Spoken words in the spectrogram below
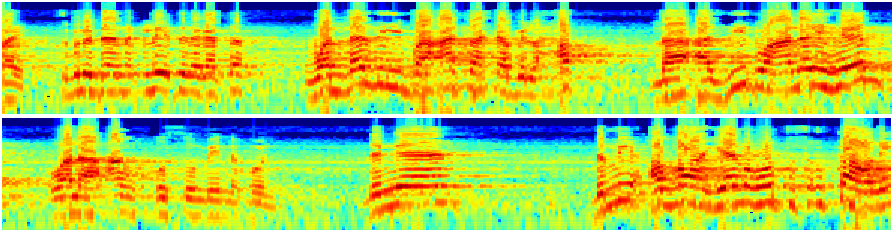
Baik. Sebelum dia nak gelik tu dia kata wallazi ba'athaka bil haqq la azidu alaihim wala anqusu minhun. Dengan Demi Allah yang mengutus engkau ni,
